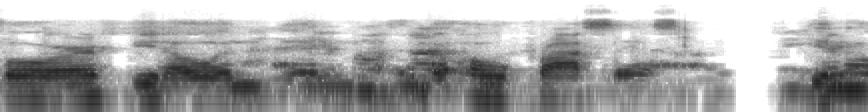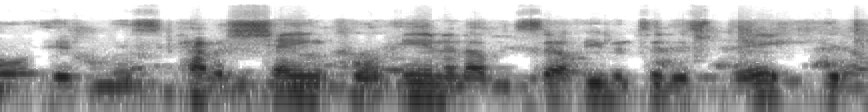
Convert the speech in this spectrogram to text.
for, you know, and, and, and the whole process. You know, it was kind of shameful in and of itself, even to this day, you know.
